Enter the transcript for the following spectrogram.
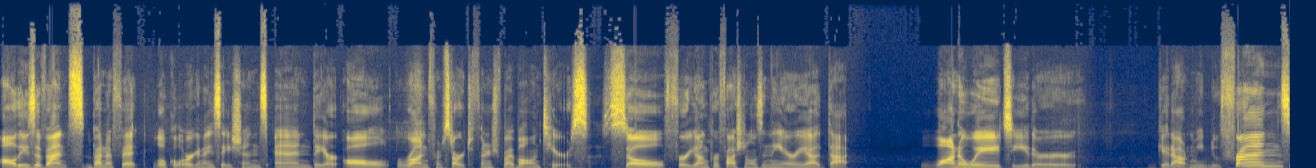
All these events benefit local organizations and they are all run from start to finish by volunteers. So for young professionals in the area that want a way to either get out and meet new friends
